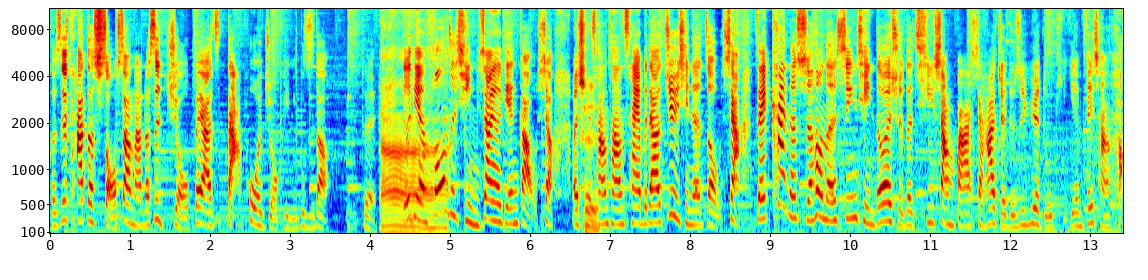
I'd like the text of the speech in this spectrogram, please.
可是他的手上拿的是酒杯还是打破酒瓶，你不知道。对，啊。有点疯子倾向，有点搞笑，而且常常猜不到剧情的走向。在看的时候呢，心情都会随着七上八下，他觉得就是阅读体验非常好，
